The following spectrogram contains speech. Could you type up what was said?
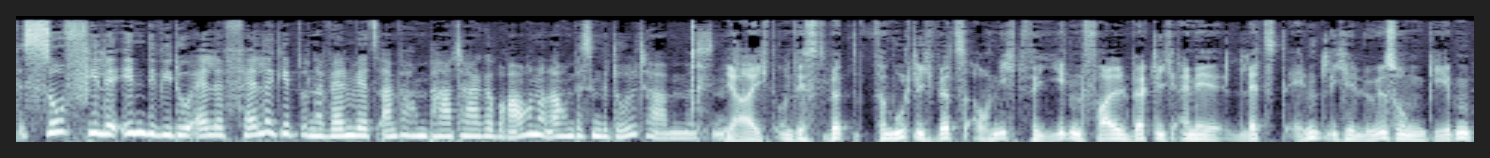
es so viele individuelle Fälle gibt und da werden wir jetzt einfach ein paar Tage brauchen und auch ein bisschen Geduld haben müssen. Ja, ich, und es wird vermutlich wird es auch nicht für jeden Fall wirklich eine letztendliche Lösung geben.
